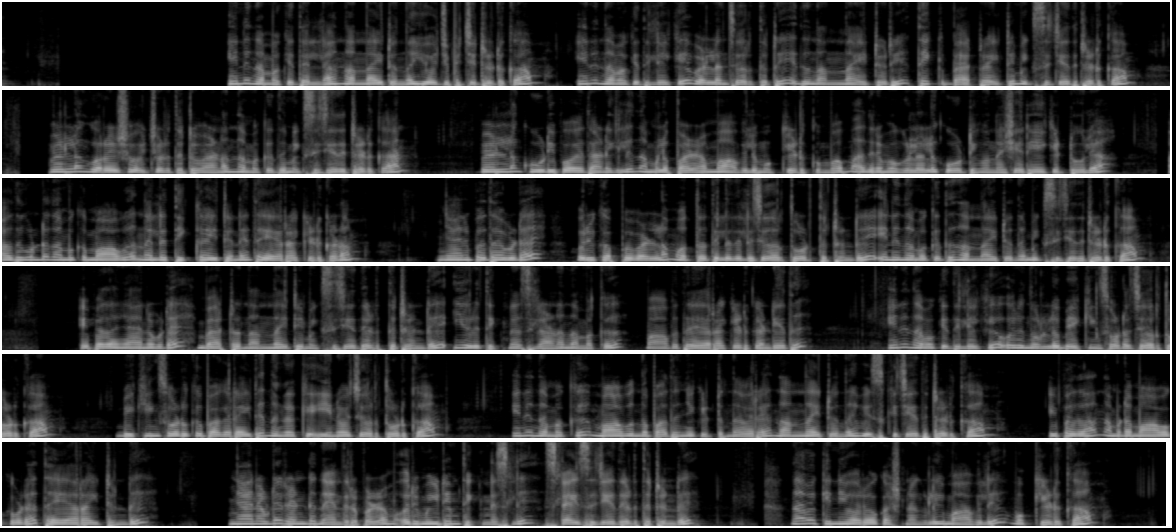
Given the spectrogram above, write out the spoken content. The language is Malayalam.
ഇനി നമുക്കിതെല്ലാം നന്നായിട്ടൊന്ന് യോജിപ്പിച്ചിട്ടെടുക്കാം. ഇനി നമുക്കിതിലേക്ക് വെള്ളം ചേർത്തിട്ട് ഇത് നന്നായിട്ടൊരു തിക്ക് ബാറ്ററായിട്ട് മിക്സ് ചെയ്തിട്ടെടുക്കാം. വെള്ളം കുറേശ്ശെ ഒഴിച്ചെടുത്തിട്ട് വേണം നമുക്കിത് മിക്സ് ചെയ്തിട്ടെടുക്കാൻ. വെള്ളം കൂടി പോയതാണെങ്കിൽ നമ്മൾ പഴം മാവിൽ മുക്കിയെടുക്കുമ്പം അതിന് മുകളിലുള്ള കോട്ടിംഗ് ഒന്നും ശരിയായി കിട്ടൂല. അതുകൊണ്ട് നമുക്ക് മാവ് നല്ല തിക്കായിട്ട് തന്നെ തയ്യാറാക്കിയെടുക്കണം. ഞാനിപ്പോൾ അതവിടെ ഒരു കപ്പ് വെള്ളം മൊത്തത്തിൽ ഇതിൽ ചേർത്ത് കൊടുത്തിട്ടുണ്ട്. ഇനി നമുക്കിത് നന്നായിട്ടൊന്ന് മിക്സ് ചെയ്തിട്ടെടുക്കാം. ഇപ്പോൾ ഇതാ ഞാനിവിടെ ബാറ്റർ നന്നായിട്ട് മിക്സ് ചെയ്തെടുത്തിട്ടുണ്ട്. ഈ ഒരു തിക്നെസ്സിലാണ് നമുക്ക് മാവ് തയ്യാറാക്കി എടുക്കേണ്ടത്. ഇനി നമുക്കിതിലേക്ക് ഒരു നുള്ളു ബേക്കിംഗ് സോഡ ചേർത്ത് കൊടുക്കാം. ബേക്കിംഗ് സോഡയ്ക്ക് പകരമായിട്ട് നിങ്ങൾക്ക് ഈനോ ചേർത്ത് കൊടുക്കാം. ഇനി നമുക്ക് മാവൊന്ന് പതഞ്ഞ് കിട്ടുന്നവരെ നന്നായിട്ടൊന്ന് വിസ്ക് ചെയ്തിട്ടെടുക്കാം. ഇപ്പോൾ ഇതാ നമ്മുടെ മാവൊക്കെ ഇവിടെ തയ്യാറായിട്ടുണ്ട്. ഞാനിവിടെ രണ്ട് നേന്ത്രപ്പഴം ഒരു മീഡിയം തിക്നെസ്സിൽ സ്ലൈസ് ചെയ്തെടുത്തിട്ടുണ്ട്. നമുക്കിനി ഓരോ കഷ്ണങ്ങൾ ഈ മാവിൽ മുക്കിയെടുക്കാം.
